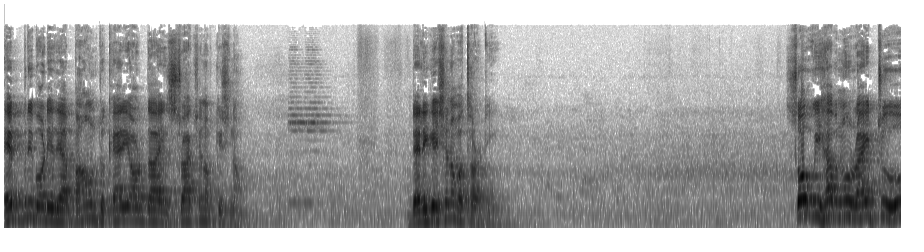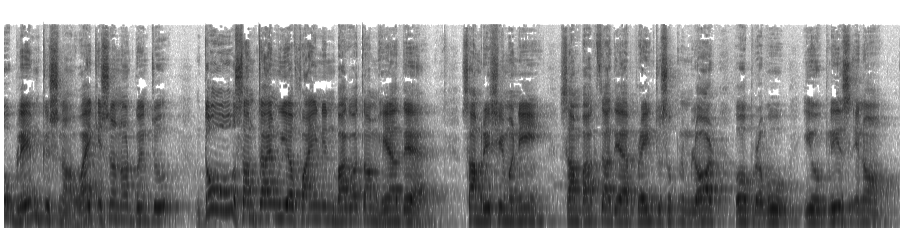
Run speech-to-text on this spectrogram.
everybody, they are bound to carry out the instruction of Krishna delegation of authority. So we have no right to blame Krishna. Why Krishna not going to? Though sometime we are find in Bhagavatam here, there, some Rishi Mani, some Bhakta, they are praying to Supreme Lord, Oh Prabhu, you please, you know,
